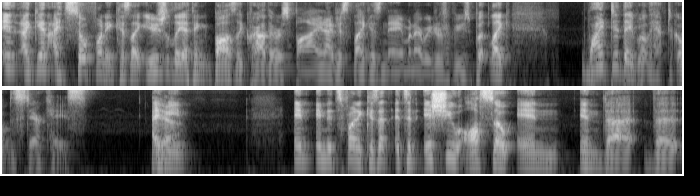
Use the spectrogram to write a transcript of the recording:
and again, it's so funny because like usually I think Bosley Crowther is fine. I just like his name and I read his reviews. But like, why did they really have to go up the staircase? I Yeah. mean, and and it's funny because it's an issue also in in the the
